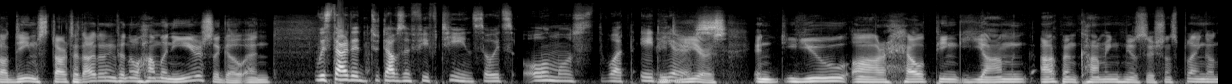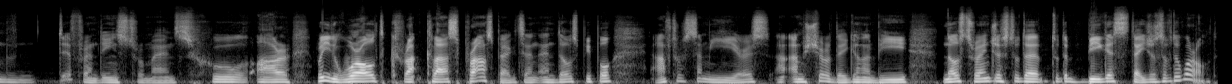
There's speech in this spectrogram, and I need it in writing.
Vadim started. I don't even know how many years ago, and We started in 2015, so it's almost what eight, eight years. And you are helping young up and coming musicians playing on different instruments who are really world cra- class prospects. And, and those people after some years i'm sure they're gonna be no strangers to the to the biggest stages of the world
